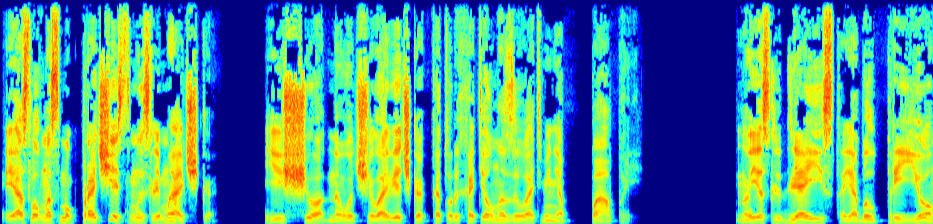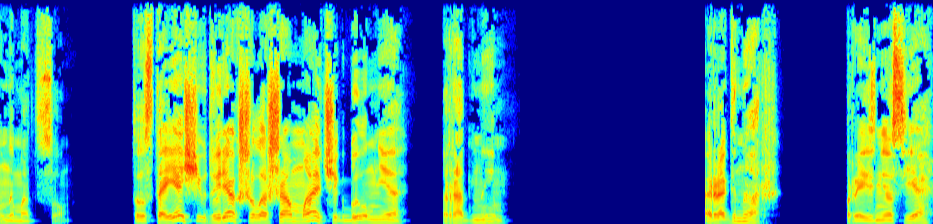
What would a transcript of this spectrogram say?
Я словно смог прочесть мысли мальчика. Еще одного человечка, который хотел называть меня папой. Но если для Иста я был приемным отцом, то стоящий в дверях шалаша мальчик был мне родным. «Рагнар», — произнес я,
